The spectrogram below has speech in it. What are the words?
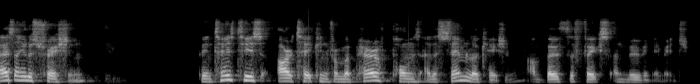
As an illustration, the intensities are taken from a pair of points at the same location on both the fixed and moving image.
